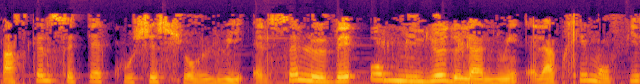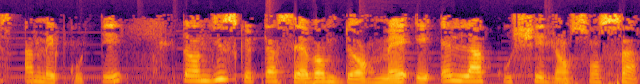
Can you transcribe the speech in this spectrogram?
parce qu'elle s'était couchée sur lui. Elle s'est levée au milieu de la nuit, elle a pris mon fils à mes côtés, tandis que ta servante dormait et elle l'a couché dans son sein.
